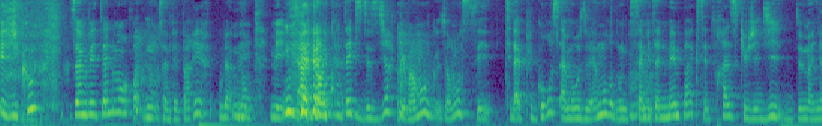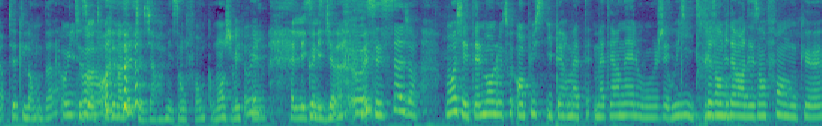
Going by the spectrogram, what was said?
et du coup, ça me fait tellement. Enfin, non, ça me fait pas rire, oula, non. Mais dans le contexte de se dire que vraiment, vraiment c'est la plus grosse amoureuse de l'amour, donc ça m'étonne même pas que cette phrase que j'ai dit de manière peut-être lambda, oui, se soit trottée dans la tête, je vais dire, oh, mes enfants, comment je vais faire? Oui. Elle les connaît déjà. Ouais, c'est ça, genre. Moi, j'ai tellement le truc, en plus, hyper mat maternel, où j'ai oui, très envie d'avoir des enfants. Donc, euh,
